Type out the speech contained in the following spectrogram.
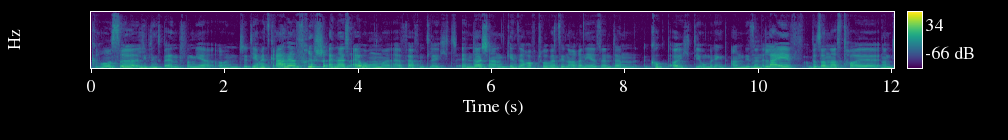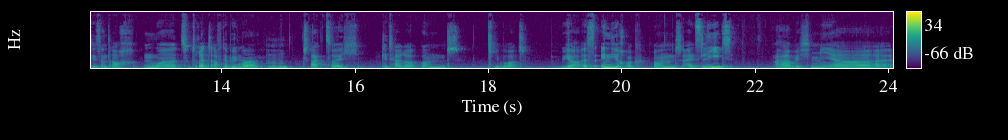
große Lieblingsband von mir. Und die haben jetzt gerade frisch ein neues Album äh, veröffentlicht. In Deutschland gehen sie auch auf Tour, wenn sie in eurer Nähe sind, dann guckt euch die unbedingt an. Die sind Mhm. live besonders toll und die sind auch nur zu dritt auf der Bühne. Mhm. Schlagzeug, Gitarre und Keyboard. Ja, ist Indie-Rock. Und als Lied habe ich mir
